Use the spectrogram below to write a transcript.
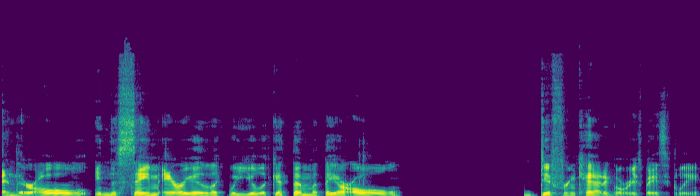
and they're all in the same area, like where you look at them, but they are all different categories, basically.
